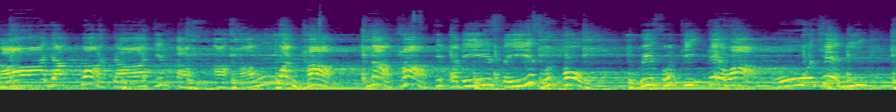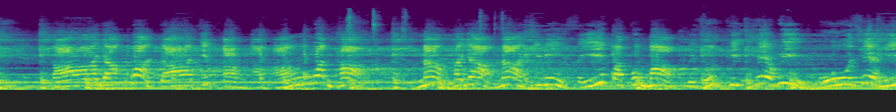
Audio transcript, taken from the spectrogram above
กายว่าจาจิตตังอหังวันท่าหน้าผ้าทิพดีสีสุดโพ วิสุทธิเทวาโอเชมิกายว่าจาจิตตังอหังวันท่าหน้าพญาหน้าชินีสีปทุมมาวิสุทธิเทวีโอเชมิ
